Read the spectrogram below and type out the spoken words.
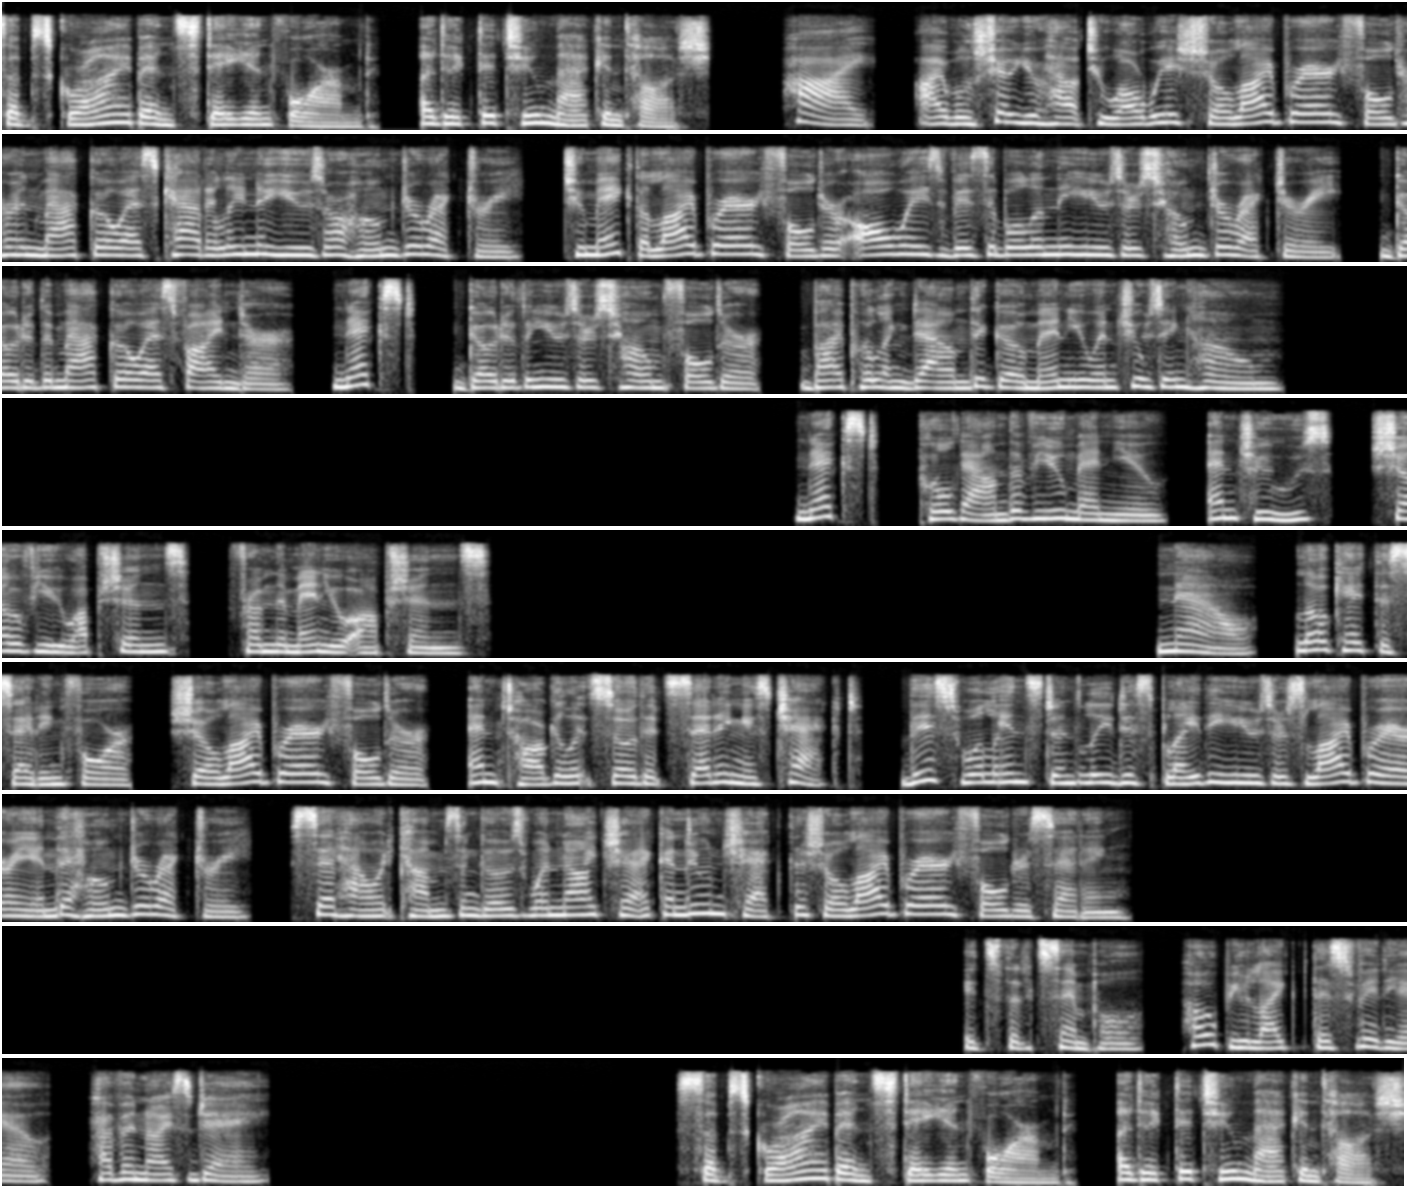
Subscribe and stay informed. Addicted to Macintosh. Hi, I will show you how to always show library folder in macOS Catalina user home directory. To make the library folder always visible in the user's home directory, go to the macOS Finder. Next, go to the user's home folder by pulling down the Go menu and choosing Home. Next, pull down the View menu and choose Show View Options from the menu options. Now, locate the setting for Show Library folder and toggle it so that setting is checked. This will instantly display the user's library in the home directory. Set how it comes and goes when I check and uncheck the Show Library folder setting. It's that simple. Hope you liked this video. Have a nice day. Subscribe and stay informed. Addicted to Macintosh.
